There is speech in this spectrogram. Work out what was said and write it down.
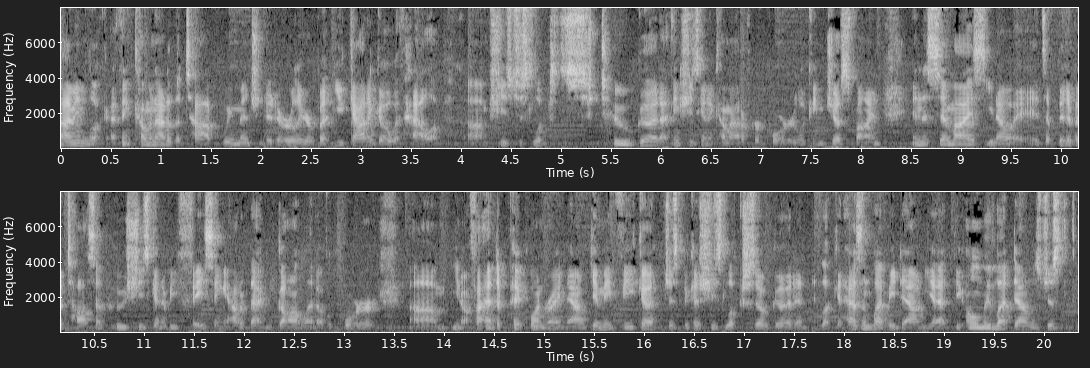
I mean, look, I think coming out of the top, we mentioned it earlier, but you got to go with Halep. Um, she's just looked too good. I think she's going to come out of her quarter looking just fine. In the semis, you know, it's a bit of a toss up who she's going to be facing out of that gauntlet of a quarter. Um, you know, if I had to pick one right now, give me Vika just because she's looked so good. And look, it hasn't let me down yet. The only letdown was just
